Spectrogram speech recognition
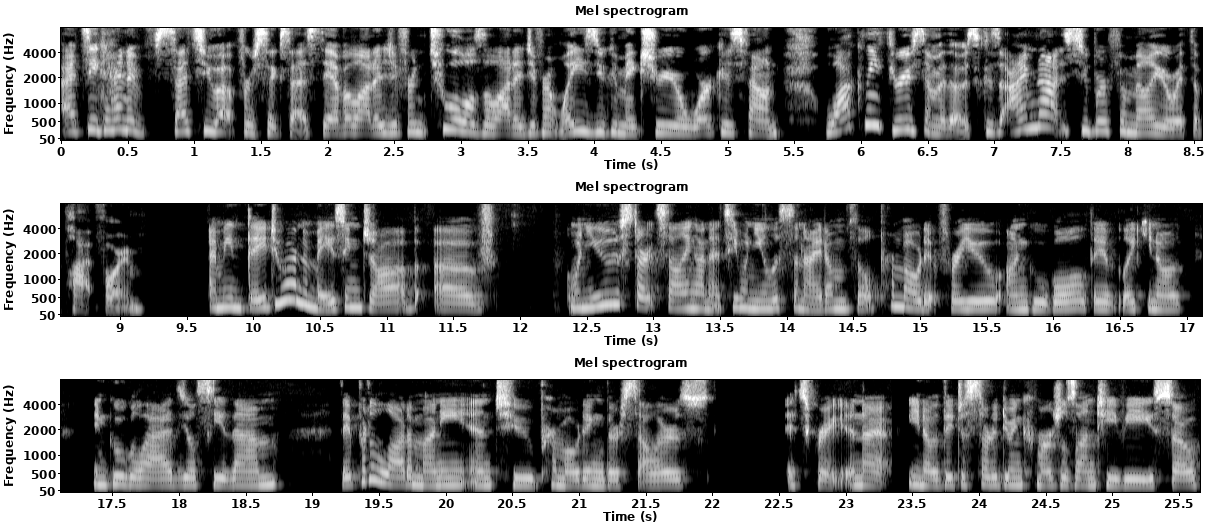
Etsy kind of sets you up for success. They have a lot of different tools, a lot of different ways you can make sure your work is found. Walk me through some of those because I'm not super familiar with the platform. I mean, they do an amazing job of when you start selling on Etsy, when you list an item, they'll promote it for you on Google. They like, you know, in Google Ads, you'll see them. They put a lot of money into promoting their sellers. It's great. And I, you know, they just started doing commercials on TV. So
